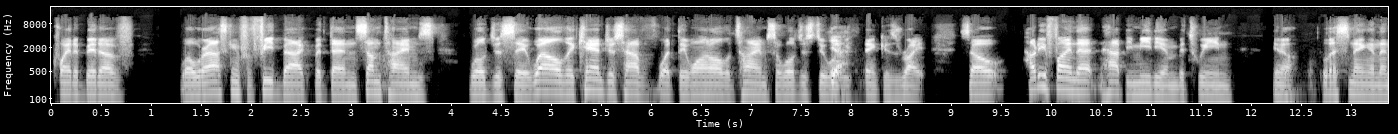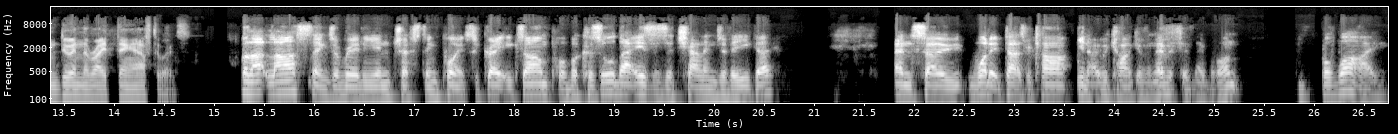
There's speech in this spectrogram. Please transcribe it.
quite a bit of, well, we're asking for feedback, but then sometimes we'll just say, well, they can't just have what they want all the time, so we'll just do what yeah. we think is right. So, how do you find that happy medium between you know listening and then doing the right thing afterwards well that last thing's a really interesting point it's a great example because all that is is a challenge of ego and so what it does we can't you know we can't give them everything they want but why?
